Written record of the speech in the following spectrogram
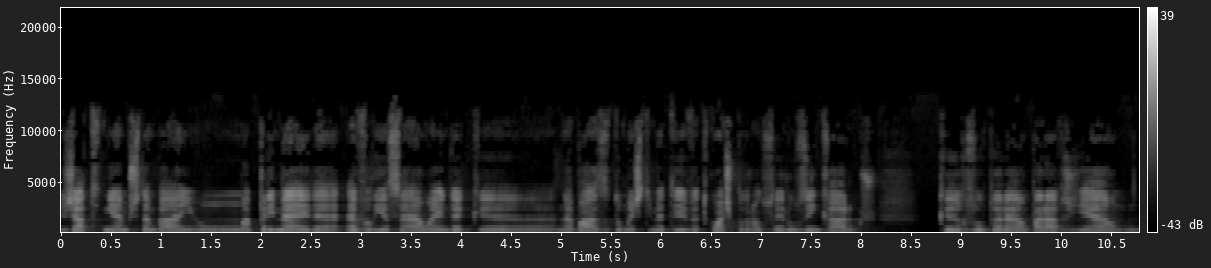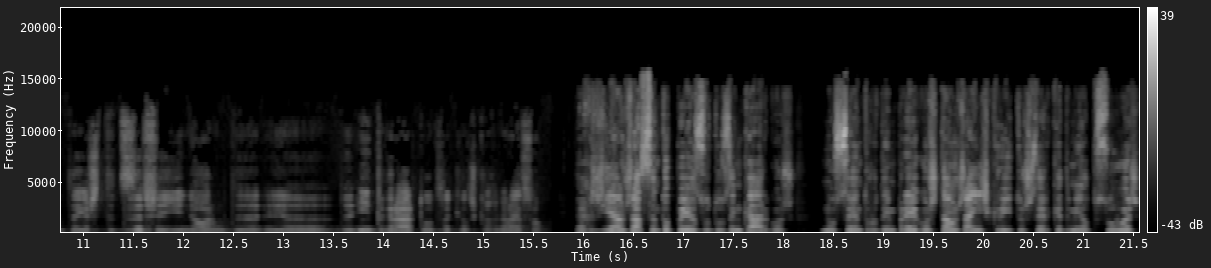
já tínhamos também uma primeira avaliação, ainda que na base de uma estimativa de quais poderão ser os encargos que resultarão para a região deste desafio enorme de, eh, de integrar todos aqueles que regressam. A região já sente o peso dos encargos. No centro de emprego estão já inscritos cerca de mil pessoas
